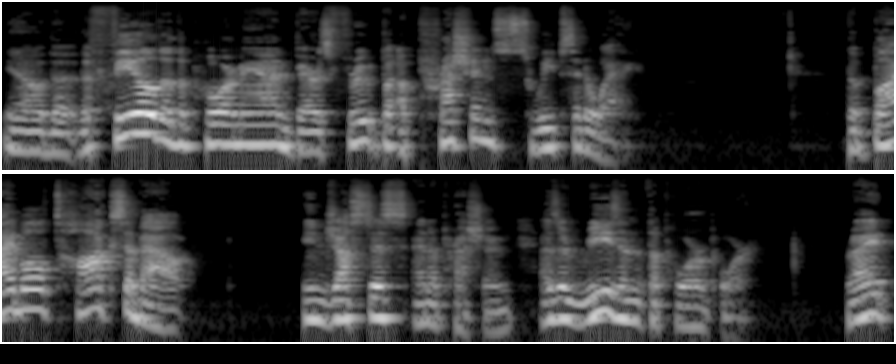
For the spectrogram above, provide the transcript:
you know, the, the field of the poor man bears fruit, but oppression sweeps it away. The Bible talks about injustice and oppression as a reason that the poor are poor, right?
